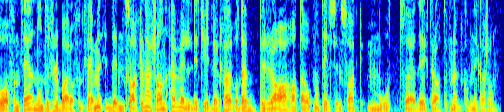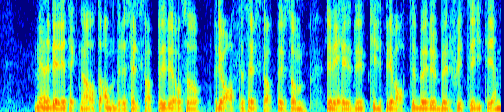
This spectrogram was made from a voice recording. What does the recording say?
og offentlige, noen tilfeller bare offentlige. Men den saken her sånn er veldig tydelig og klar, og det er bra at det er åpna tilsynssak mot uh, Direktoratet for nødkommunikasjon. Mener dere i Tekna at andre selskaper, også private selskaper som leverer til private, bør, bør flytte IT hjem?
